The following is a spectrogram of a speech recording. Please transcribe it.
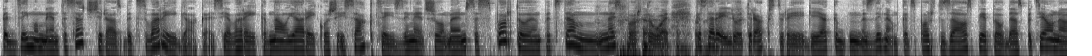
pēc dzimumiem tas atšķirās, bet svarīgākais jau arī, ka nav jārīko šīs akcijas. Ziniet, šo mēnesi es sportoju, un pēc tam nesportoju, kas arī ļoti raksturīgi. Ja, kad mēs zinām, ka sporta zāles piepildās pēc jaunā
